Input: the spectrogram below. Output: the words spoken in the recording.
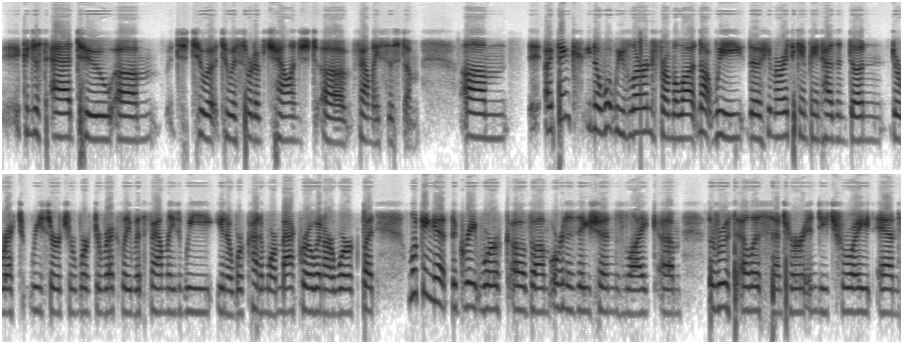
it can just add to um, to a to a sort of challenged uh, family system. Um, I think you know what we've learned from a lot. Not we, the Human Rights Campaign hasn't done direct research or worked directly with families. We, you know, we're kind of more macro in our work. But looking at the great work of um, organizations like um, the Ruth Ellis Center in Detroit and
